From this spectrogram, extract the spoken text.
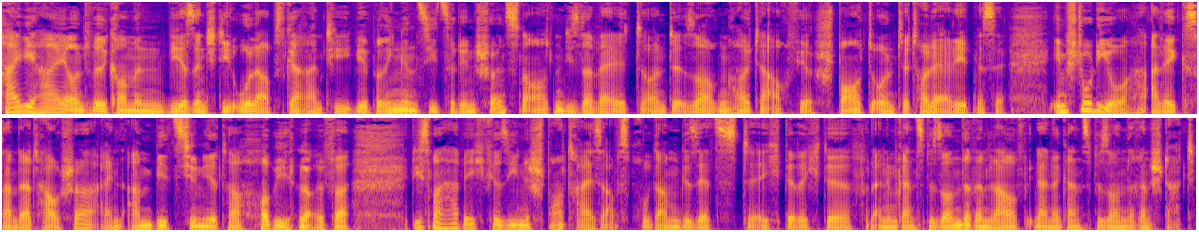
Heidi hi und willkommen. Wir sind die Urlaubsgarantie. Wir bringen Sie zu den schönsten Orten dieser Welt und sorgen heute auch für Sport und tolle Erlebnisse. Im Studio Alexander Tauscher, ein ambitionierter Hobbyläufer. Diesmal habe ich für Sie eine Sportreise aufs Programm gesetzt. Ich berichte von einem ganz besonderen Lauf in einer ganz besonderen Stadt.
